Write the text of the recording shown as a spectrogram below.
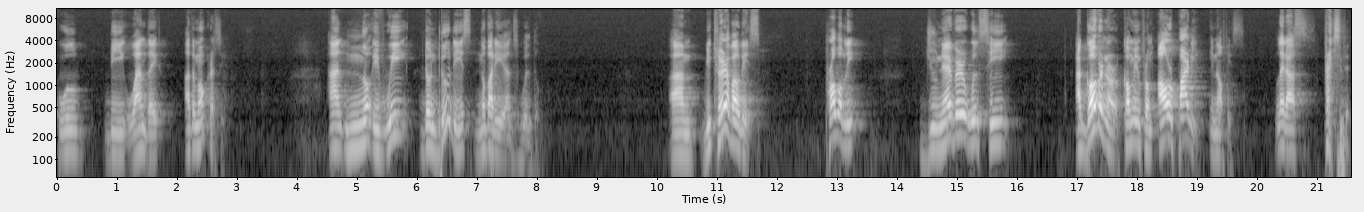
could be one day a democracy. And no, if we don't do this, nobody else will do. Um, be clear about this. Probably you never will see a governor coming from our party in office. Let us president.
